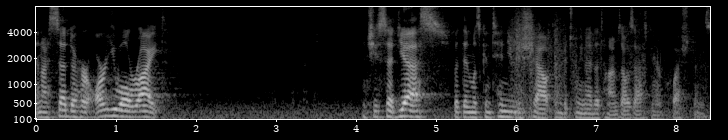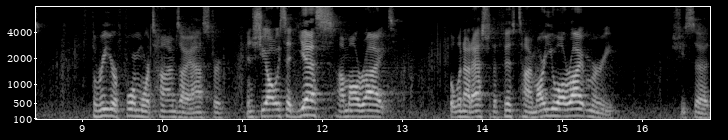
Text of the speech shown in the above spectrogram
and I said to her, Are you all right? And she said yes, but then was continuing to shout in between other times I was asking her questions. Three or four more times I asked her, and she always said, Yes, I'm all right. But when I'd asked her the fifth time, Are you all right, Marie? She said,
